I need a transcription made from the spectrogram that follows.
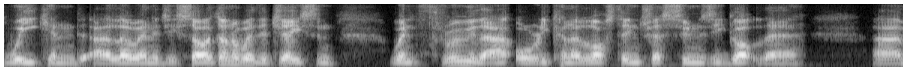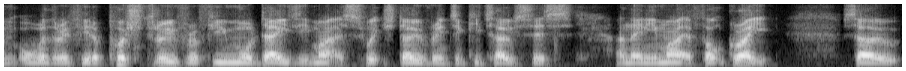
weak and uh, low energy. So I don't know whether Jason went through that or he kind of lost interest as soon as he got there. Um, or whether if he'd have pushed through for a few more days, he might have switched over into ketosis and then he might have felt great. So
